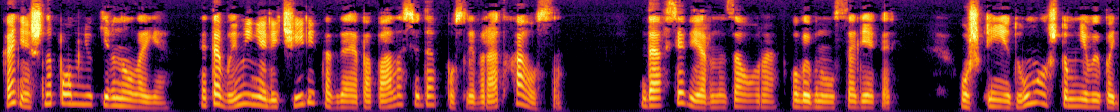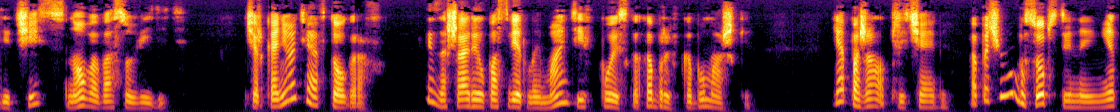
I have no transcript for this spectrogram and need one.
«Конечно помню», — кивнула я. Это вы меня лечили, когда я попала сюда после врат хаоса. Да, все верно, Заура, улыбнулся лекарь. Уж и не думал, что мне выпадет честь снова вас увидеть. Черканете автограф? И зашарил по светлой мантии в поисках обрывка бумажки. Я пожала плечами. А почему бы, собственно, и нет?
